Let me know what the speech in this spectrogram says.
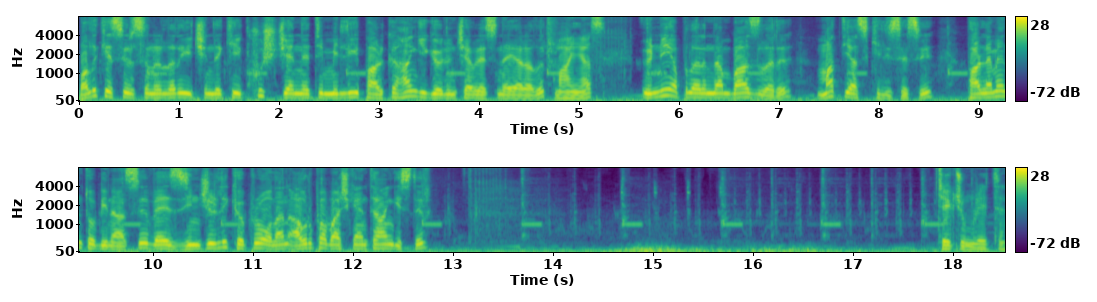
Balıkesir sınırları içindeki Kuş Cenneti Milli Parkı hangi gölün çevresinde yer alır? Manyas. Ünlü yapılarından bazıları Matyas Kilisesi, Parlamento binası ve Zincirli Köprü olan Avrupa başkenti hangisidir? Çek Cumhuriyeti.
